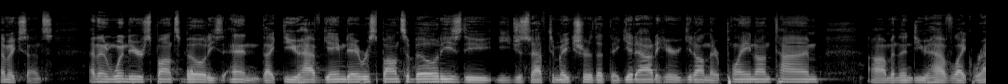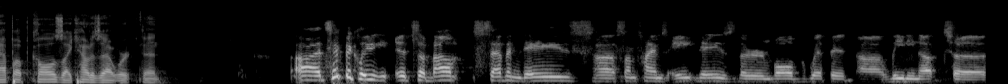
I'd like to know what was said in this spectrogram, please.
That makes sense. And then when do your responsibilities end? Like, do you have game day responsibilities? Do you, you just have to make sure that they get out of here, get on their plane on time? Um, and then do you have like wrap up calls? Like, how does that work then? Uh, typically, it's about seven days, uh, sometimes eight days. They're involved with it, uh, leading up to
